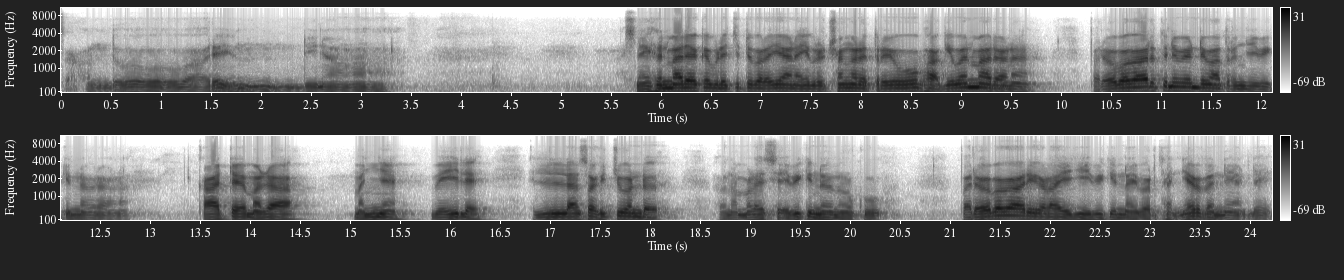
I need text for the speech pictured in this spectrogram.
സഹന്തോ വാരയന്തിന. സ്നേഹന്മാരെയൊക്കെ വിളിച്ചിട്ട് പറയുകയാണ് ഈ വൃക്ഷങ്ങൾ എത്രയോ ഭാഗ്യവാന്മാരാണ്. പരോപകാരത്തിന് വേണ്ടി മാത്രം ജീവിക്കുന്നവരാണ്. കാറ്റ് മഴ മഞ്ഞ് വെയിൽ എല്ലാം സഹിച്ചുകൊണ്ട് നമ്മളെ സേവിക്കുന്നത് നോക്കൂ. പരോപകാരികളായി ജീവിക്കുന്ന ഇവർ ധന്യർ തന്നെയല്ലേ?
